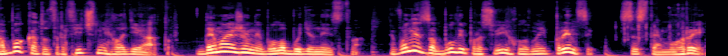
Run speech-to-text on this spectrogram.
або катастрофічний гладіатор, де майже не було будівництва. Вони забули про свій головний принцип систему гри.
